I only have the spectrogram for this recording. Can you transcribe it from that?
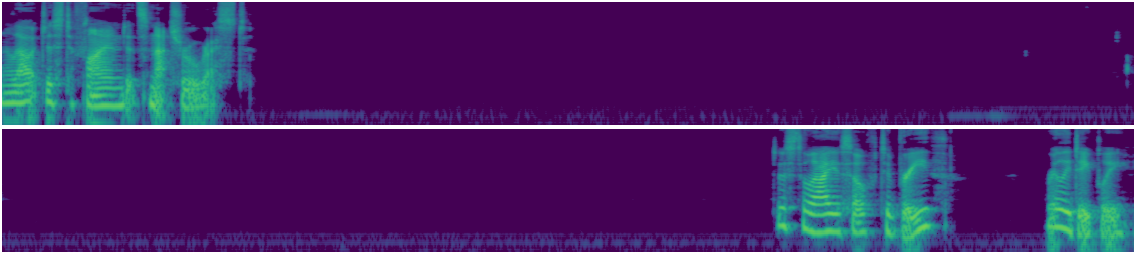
and allow it just to find its natural rest. Just allow yourself to breathe really deeply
